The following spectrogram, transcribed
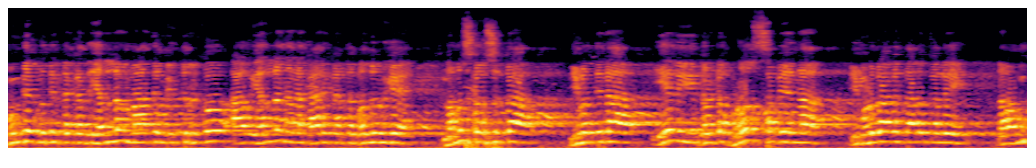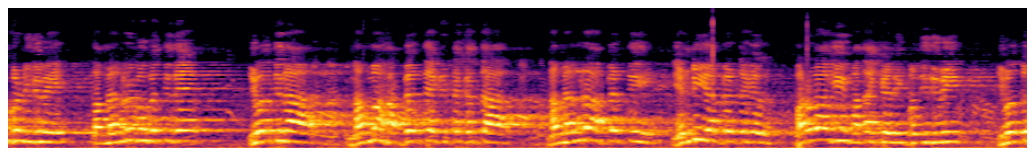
ಮುಂದೆ ಕೂತಿರ್ತಕ್ಕಂಥ ಎಲ್ಲ ಮಾಧ್ಯಮ ಮಿತ್ರರಿಗೂ, ಹಾಗೂ ಎಲ್ಲ ನನ್ನ ಕಾರ್ಯಕರ್ತ ಬಂಧುಗಳಿಗೆ ನಮಸ್ಕರಿಸುತ್ತಾ ಇವತ್ತಿನ ಏನು ಈ ದೊಡ್ಡ ಬೃಹತ್ ಸಭೆಯನ್ನ ಈ ಮುಳಬಾಗ ತಾಲೂಕಲ್ಲಿ ನಾವು ಹಮ್ಮಿಕೊಂಡಿದ್ದೀವಿ. ತಮ್ಮೆಲ್ಲರಿಗೂ ಗೊತ್ತಿದೆ, ಇವತ್ತಿನ ನಮ್ಮ ಅಭ್ಯರ್ಥಿಯಾಗಿರ್ತಕ್ಕಂಥ ನಮ್ಮೆಲ್ಲರ ಅಭ್ಯರ್ಥಿ ಎನ್ ಡಿ ಅಭ್ಯರ್ಥಿಗೆ ಪರವಾಗಿ ಮತ ಕೇಳಿ ಬಂದಿದ್ದೀವಿ. ಇವತ್ತು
